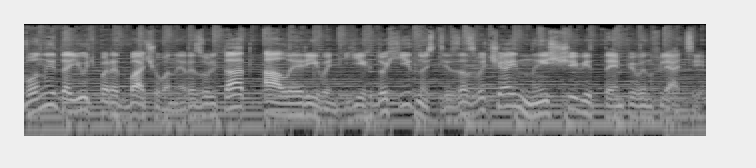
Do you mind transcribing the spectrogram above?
Вони дають передбачуваний результат, але рівень їх дохідності зазвичай нижчий від темпів інфляції.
